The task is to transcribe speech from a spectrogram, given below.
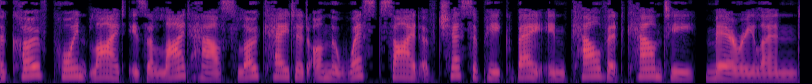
The Cove Point Light is a lighthouse located on the west side of Chesapeake Bay in Calvert County, Maryland.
